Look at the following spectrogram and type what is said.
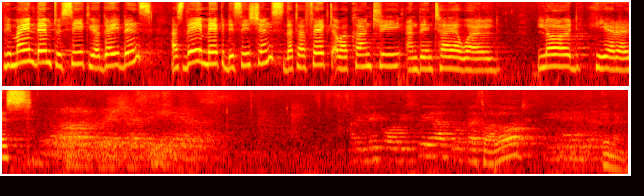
Remind them to seek your guidance as they make decisions that affect our country and the entire world. Lord, hear us. And we make all these prayers through Christ our Lord. Amen.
